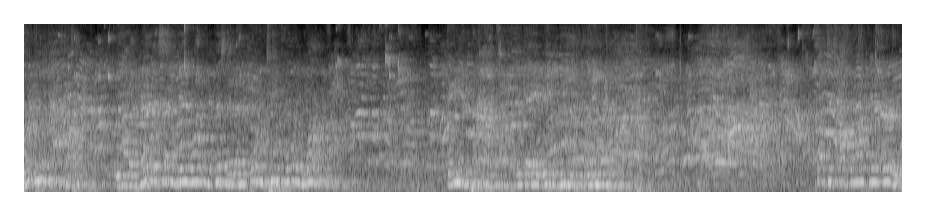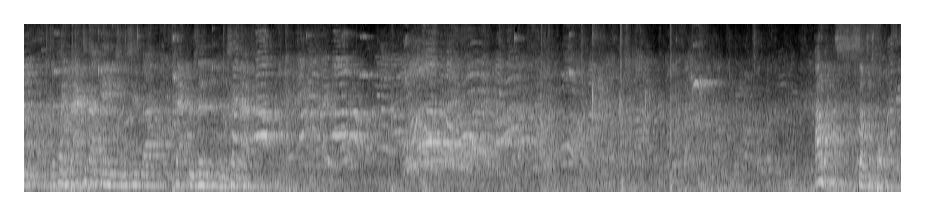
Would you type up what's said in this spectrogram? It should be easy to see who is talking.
Speaker 1: We have a very exciting game one if you missed it, and at 42-41, Damian Brown, aka Baby B, winning win. Celtics off the mark here early. They're playing back-to-back games, so we'll see if that factors in in the second half. out of bounds. Celtics ball.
